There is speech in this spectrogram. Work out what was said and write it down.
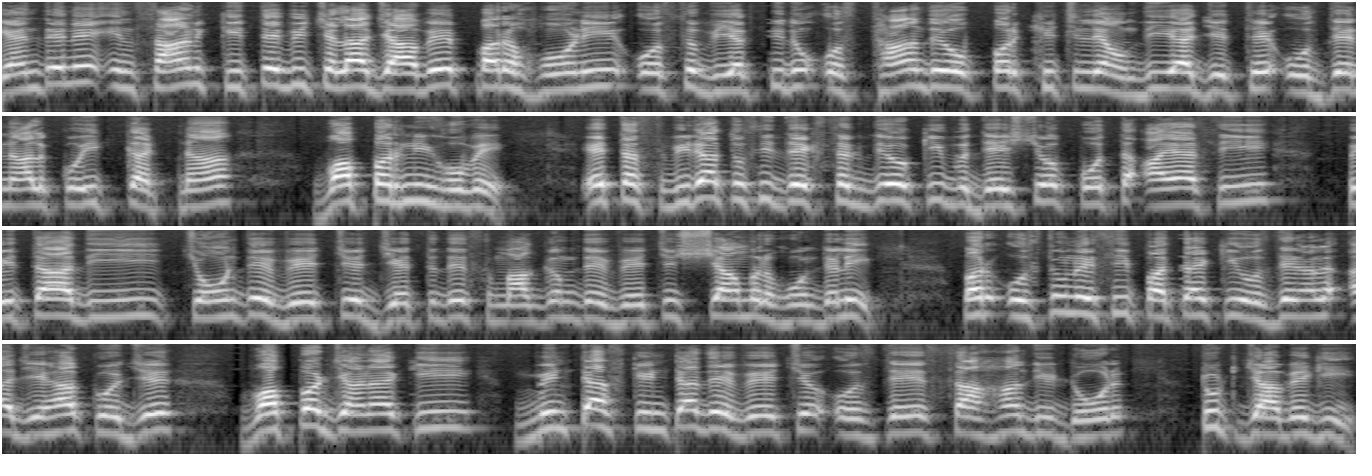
ਕਹਿੰਦੇ ਨੇ, ਇਨਸਾਨ ਕਿਤੇ ਵੀ ਚਲਾ ਜਾਵੇ, ਪਰ ਹੋਣੀ ਉਸ ਵਿਅਕਤੀ ਨੂੰ ਉਸ ਥਾਂ ਦੇ ਉੱਪਰ ਖਿੱਚ ਲਿਆਉਂਦੀ ਹੈ ਜਿੱਥੇ ਉਸ ਦੇ ਨਾਲ ਕੋਈ ਘਟਨਾ ਵਾਪਰਨੀ ਹੋਵੇ। ਇਹ ਤਸਵੀਰਾਂ ਤੁਸੀਂ ਦੇਖ ਸਕਦੇ ਹੋ ਕਿ ਵਿਦੇਸ਼ੋਂ ਪੁੱਤ ਆਇਆ ਸੀ, ਪਿਤਾ ਦੀ ਚੋਣ ਦੇ ਵਿੱਚ, ਜਿੱਤ ਦੇ ਸਮਾਗਮ ਦੇ ਵਿੱਚ ਸ਼ਾਮਲ ਹੋਣ ਦੇ ਲਈ। ਪਰ ਉਸ ਨੂੰ ਨਹੀਂ ਸੀ ਪਤਾ ਕਿ ਉਸ ਦੇ ਨਾਲ ਅਜਿਹਾ ਕੁਝ ਵਾਪਰ ਜਾਣਾ ਕਿ ਮਿੰਟਾਂ ਸਕਿੰਟਾਂ ਦੇ ਵਿੱਚ ਉਸ ਦੇ ਸਾਹਾਂ ਦੀ ਡੋਰ ਟੁੱਟ ਜਾਵੇਗੀ।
